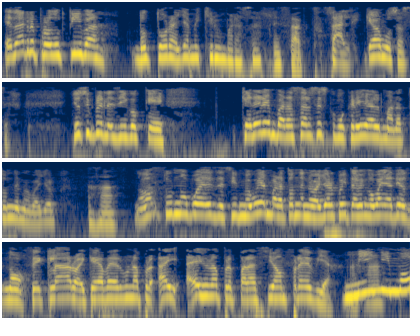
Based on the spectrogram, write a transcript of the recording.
Edad reproductiva. Doctora, ya me quiero embarazar. Exacto. Sale. ¿Qué vamos a hacer? Yo siempre les digo que querer embarazarse es como querer ir al maratón de Nueva York. Ajá. ¿No? Tú no puedes decir, me voy al maratón de Nueva York, ahorita vengo, vaya Dios. No. Sí, claro, hay que haber una pre- hay, hay una preparación previa. Ajá. Mínimo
